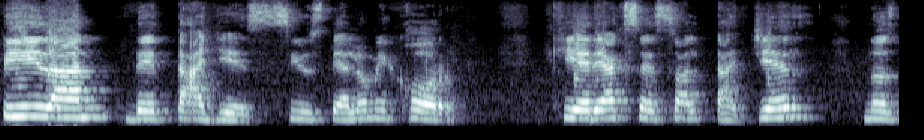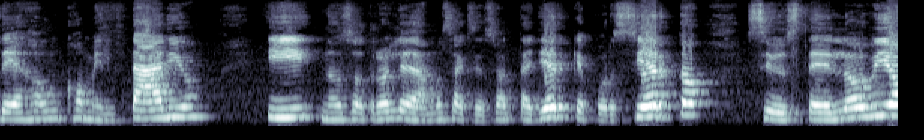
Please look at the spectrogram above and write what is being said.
pidan detalles. Si usted a lo mejor quiere acceso al taller, nos deja un comentario y nosotros le damos acceso al taller, que por cierto, si usted lo vio,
